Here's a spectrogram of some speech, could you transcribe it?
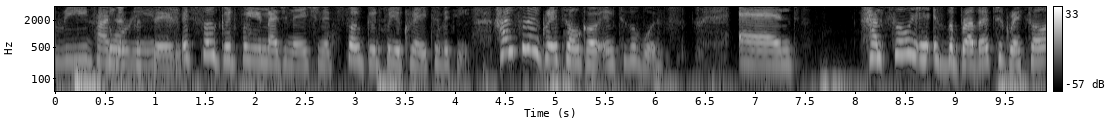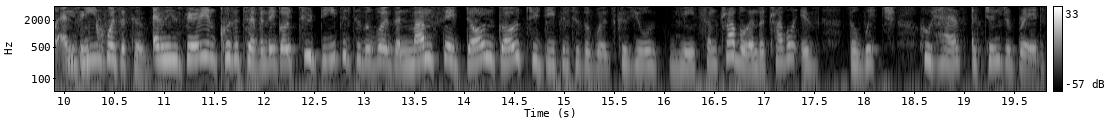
read stories. 100%. It's so good for your imagination. It's so good for your creativity. Hansel and Gretel go into the woods, and Hansel is the brother to Gretel, and He's inquisitive. and he's very inquisitive. And they go too deep into the woods, and Mum said, "Don't go too deep into the woods because you will meet some trouble." And the trouble is the witch who has a gingerbread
